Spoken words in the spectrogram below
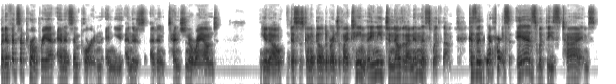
But if it's appropriate and it's important and you and there's an intention around you know, this is going to build a bridge with my team. They need to know that I'm in this with them. Because the difference is with these times,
